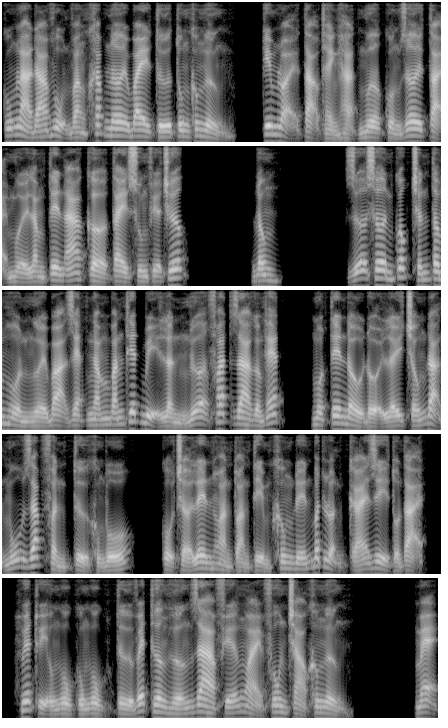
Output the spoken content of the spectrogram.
cũng là đá vụn văng khắp nơi bay tứ tung không ngừng, kim loại tạo thành hạt mưa cuồng rơi tại 15 tên á cờ tay xuống phía trước. Đông. Giữa sơn cốc chấn tâm hồn người bạ dẹt ngắm bắn thiết bị lần nữa phát ra gầm thét, một tên đầu đội lấy chống đạn mũ giáp phần tử khủng bố, cổ trở lên hoàn toàn tìm không đến bất luận cái gì tồn tại, huyết thủy ủng ngục cùng ngục từ vết thương hướng ra phía ngoài phun trào không ngừng. Mẹ!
